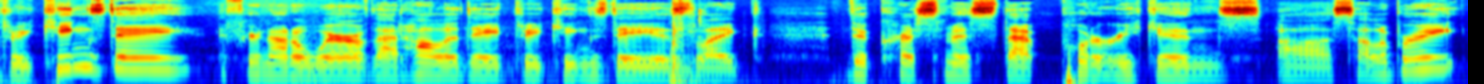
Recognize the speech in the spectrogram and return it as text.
Three Kings Day. If you're not aware of that holiday, Three Kings Day is like the Christmas that Puerto Ricans uh, celebrate.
